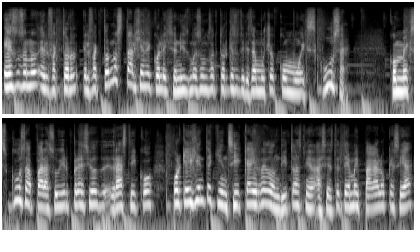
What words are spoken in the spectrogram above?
eso son el factor, el factor nostalgia en el coleccionismo es un factor que se utiliza mucho como excusa. Como excusa para subir precios drástico, porque hay gente quien sí cae redondito hacia este tema y paga lo que sea,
